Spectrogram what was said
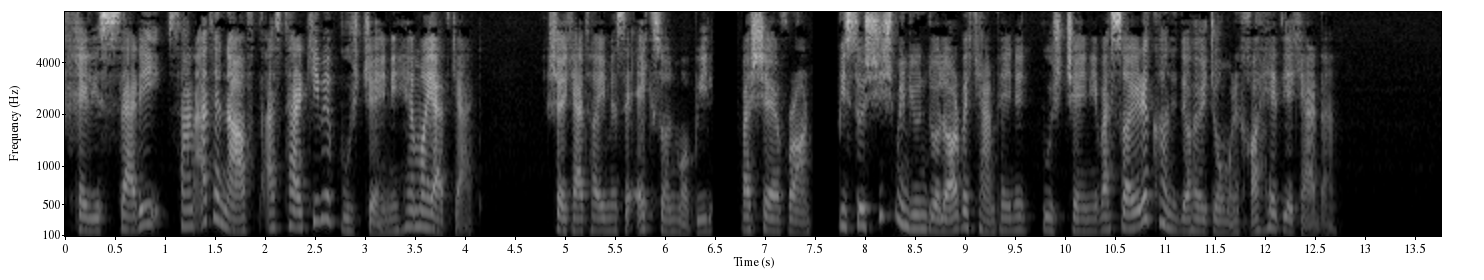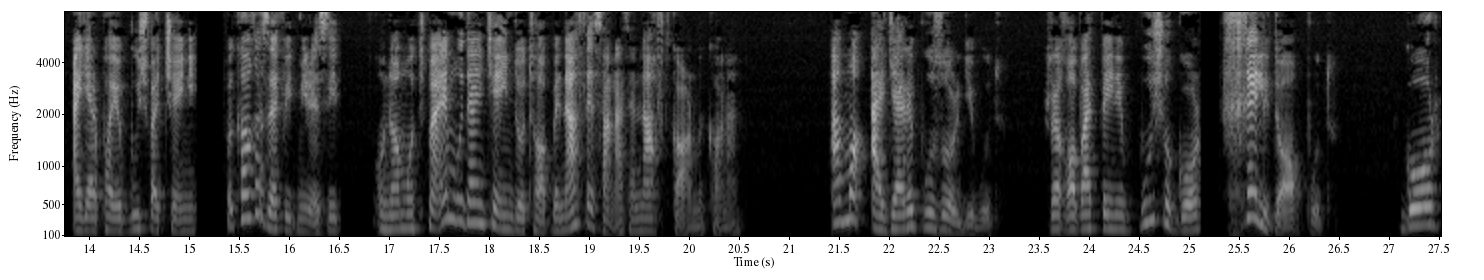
خیلی سریع صنعت نفت از ترکیب بوش چینی حمایت کرد. شرکت هایی مثل اکسون موبیل و شفران 26 میلیون دلار به کمپین بوش چینی و سایر کاندیداهای جمهوری خواه هدیه کردند. اگر پای بوش و چینی به کاخ سفید می رسید اونا مطمئن بودن که این دوتا به نفع صنعت نفت کار می‌کنن. اما اگر بزرگی بود. رقابت بین بوش و گور خیلی داغ بود. گور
